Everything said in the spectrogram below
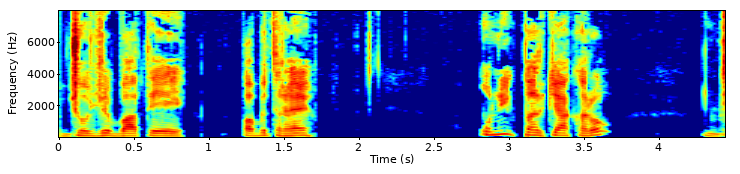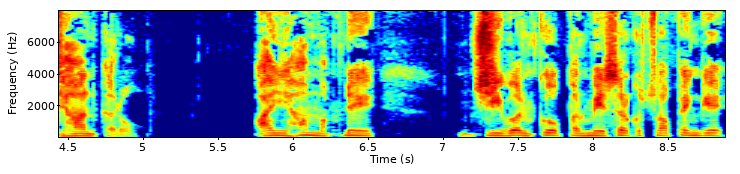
जो जो बातें पवित्र है उन्हीं पर क्या करो? ध्यान करो। आइए हम अपने जीवन को परमेश्वर को सौंपेंगे।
